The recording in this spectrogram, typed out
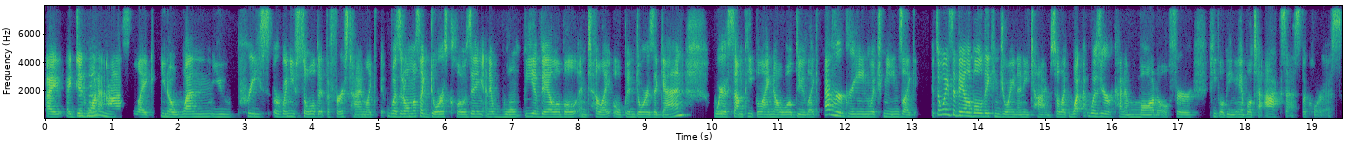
I I did mm-hmm. want to ask, like, you know, when you pre or when you sold it the first time, like, was it almost like doors closing and it won't be available until I open doors again? Where some people I know will do like evergreen, which means like it's always available they can join anytime so like what was your kind of model for people being able to access the chorus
